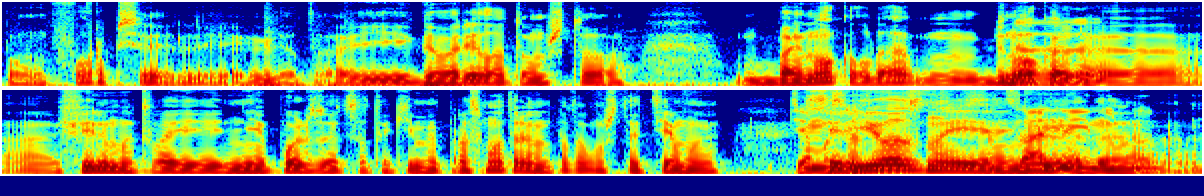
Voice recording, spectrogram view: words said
по-моему, в Форбсе или где-то, и говорил о том, что Байнокл, да, бинокль, Да-да-да. э, фильмы твои не пользуются такими просмотрами, потому что темы Темы серьезные, социальные, они, нужно, да.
